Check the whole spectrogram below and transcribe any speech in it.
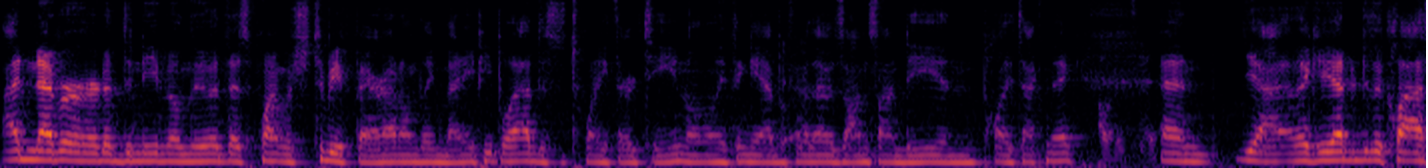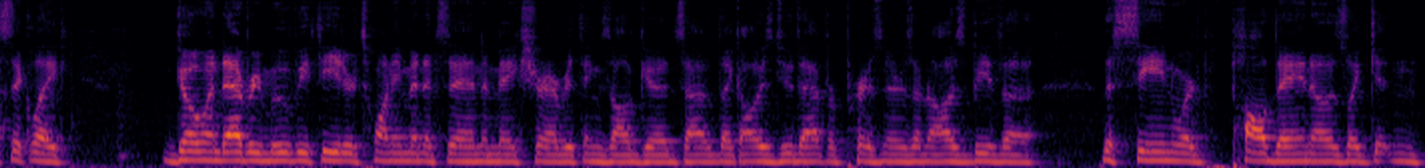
I'd never heard of Denis Villeneuve at this point. Which, to be fair, I don't think many people had. This is 2013. The only thing he had before that was Incendies and Polytechnique, and yeah, like you had to do the classic like go into every movie theater 20 minutes in and make sure everything's all good. So I would like always do that for Prisoners, and always be the the scene where Paul Dano is like getting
